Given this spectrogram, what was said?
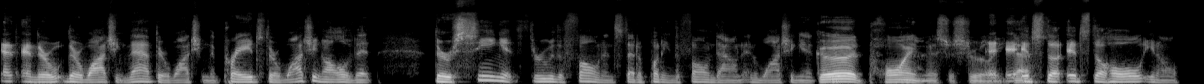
and, and they're they're watching that. They're watching the parades. They're watching all of it. They're seeing it through the phone instead of putting the phone down and watching it. Good point, Mr. Struley. It- it- It's the it's the whole you know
